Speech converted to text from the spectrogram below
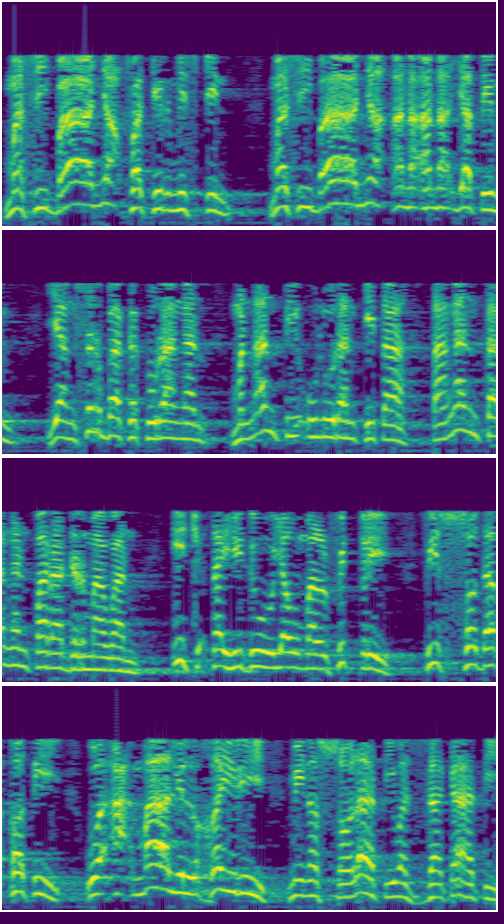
masih banyak fakir miskin, masih banyak anak-anak yatim, yang serba kekurangan menanti uluran kita tangan-tangan para dermawan ijtahidu yaumal fitri fi sadaqati wa a'malil khairi minas salati waz zakati.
